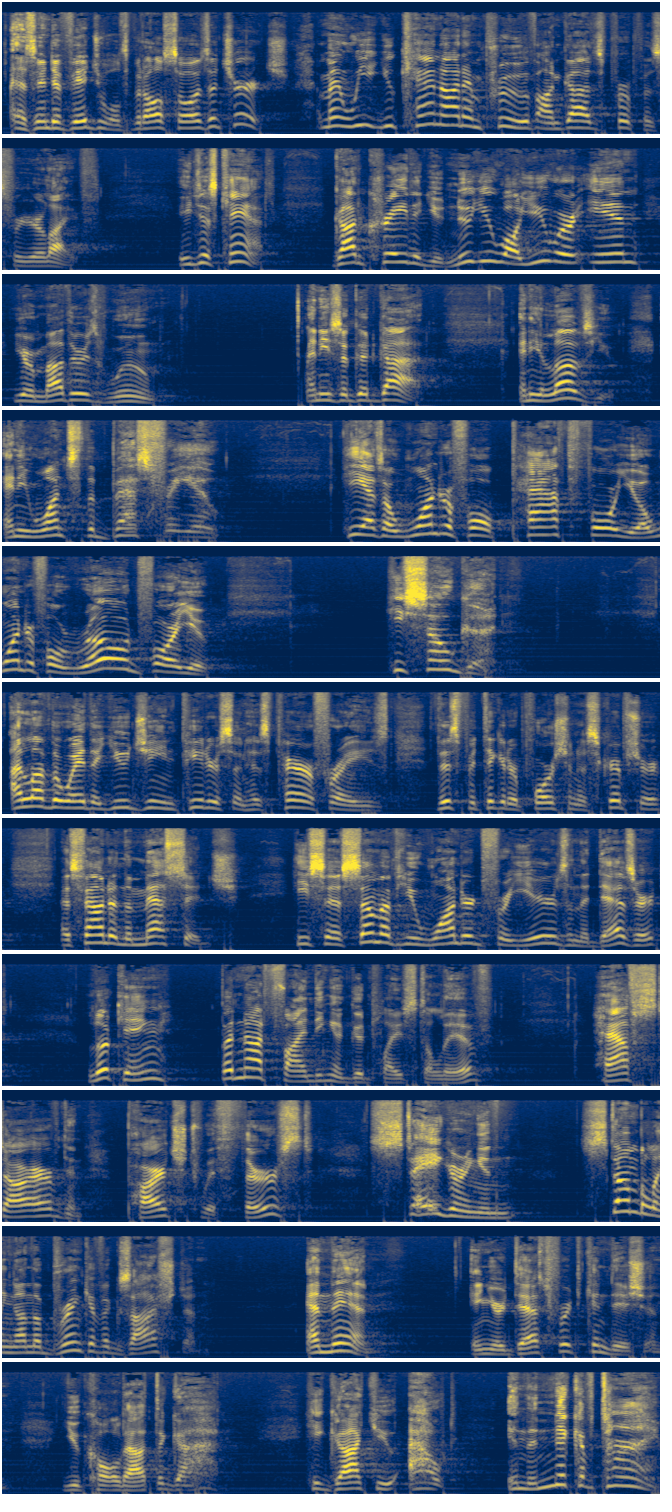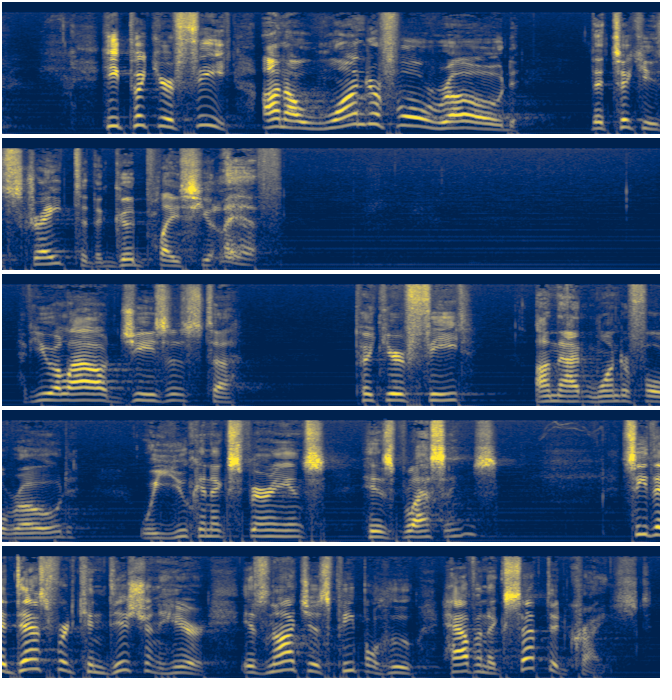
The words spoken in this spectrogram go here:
as individuals, but also as a church. I mean, we, you cannot improve on God's purpose for your life. You just can't. God created you, knew you while you were in your mother's womb. And He's a good God. And He loves you. And He wants the best for you. He has a wonderful path for you, a wonderful road for you. He's so good. I love the way that Eugene Peterson has paraphrased this particular portion of Scripture as found in the message. He says, Some of you wandered for years in the desert looking but not finding a good place to live, half starved and parched with thirst, staggering and stumbling on the brink of exhaustion. And then, in your desperate condition, you called out to God. He got you out in the nick of time. He put your feet on a wonderful road that took you straight to the good place you live. Have you allowed Jesus to Put your feet on that wonderful road where you can experience His blessings. See, the desperate condition here is not just people who haven't accepted Christ.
